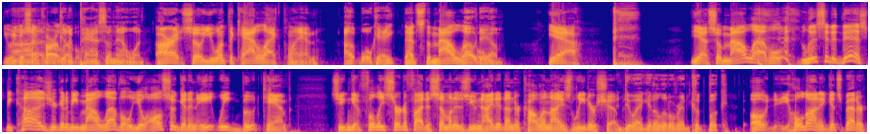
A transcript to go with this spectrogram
You want to go Sankara I'm going to pass on that one. all right. So you want the Cadillac plan? Uh, okay. That's the Mao level. Oh, damn. Yeah. yeah, so Mao level, listen to this because you're going to be Mao level, you'll also get an eight week boot camp so you can get fully certified as someone who's united under colonized leadership. Do I get a little red cookbook? Oh, hold on, it gets better.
